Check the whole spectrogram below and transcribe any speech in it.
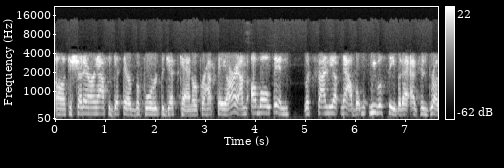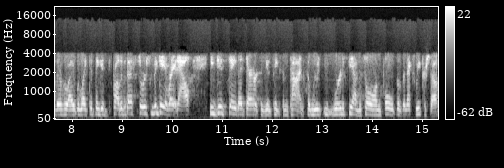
uh, to shut Aaron out to get there before the Jets can, or perhaps say, all right, I'm I'm all in. Let's sign me up now. But we will see. But as his brother, who I would like to think is probably the best source in the game right now, he did say that Derek is going to take some time. So we, we're going to see how this all unfolds over the next week or so.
